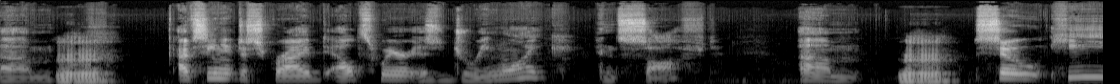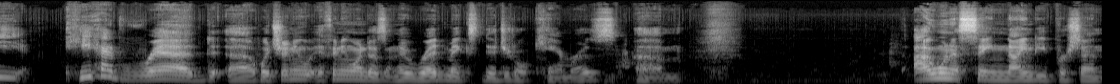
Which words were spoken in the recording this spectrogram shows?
um mhm, i've seen it described elsewhere as dreamlike and soft. Um mhm, so he he had red uh, which any, if anyone doesn't know red makes digital cameras. Um, i want to say 90%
